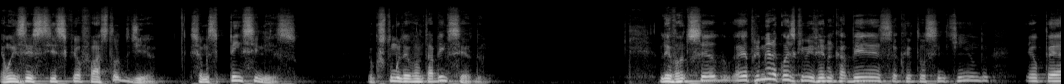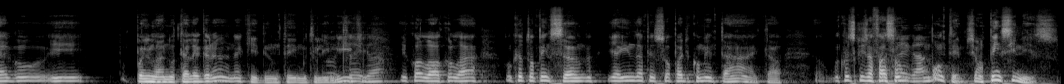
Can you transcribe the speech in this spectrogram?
É um exercício que eu faço todo dia. Chama-se Pense Nisso. Eu costumo levantar bem cedo levanto cedo, aí a primeira coisa que me vem na cabeça, que eu estou sentindo, eu pego e ponho lá no Telegram, né, que não tem muito limite, e coloco lá o que eu estou pensando, e ainda a pessoa pode comentar e tal. Uma coisa que eu já faço há um, um bom tempo, chama Pense Nisso.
